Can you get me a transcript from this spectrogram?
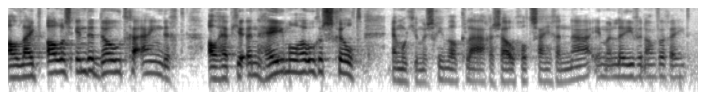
Al lijkt alles in de dood geëindigd. Al heb je een hemelhoge schuld. En moet je misschien wel klagen, zou God zijn gena in mijn leven dan vergeten?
